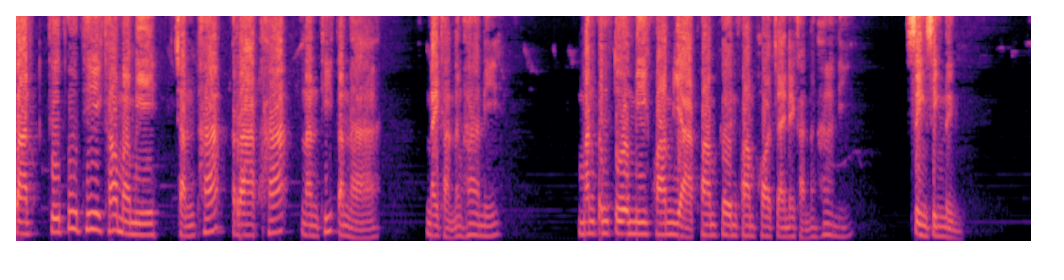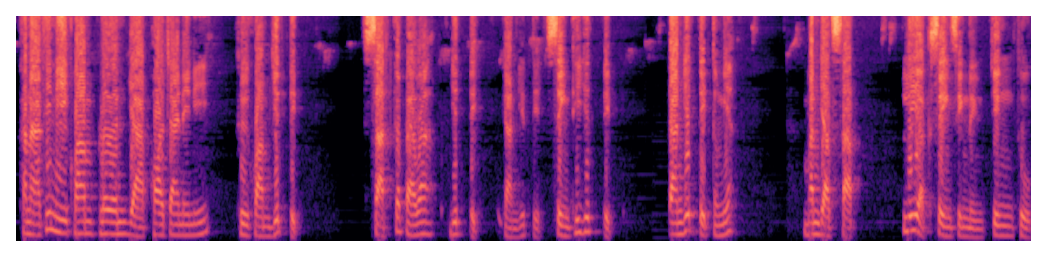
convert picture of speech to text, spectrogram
สัตว์คือผู้ที่เข้ามามี ฉันทะราคะนันทิตัณหาในขันธ์ทั้งห้านี้ มันเป็นตัวมีความอยากความเพลินความพอใจในขันธ์ทั้งห้านี้ สิ่งสิ่งหนึ่ง ขณะที่มีความเพลินอยากพอใจในนี้ คือความยึดติด สัตว์ก็แปลว่า ยึดติด การยึดติด สิ่งที่ยึดติด การยึดติดตรงเนี้ยบัญญัติศัพท์เรียกสิ่งสิ่งหนึ่งจึงถูก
